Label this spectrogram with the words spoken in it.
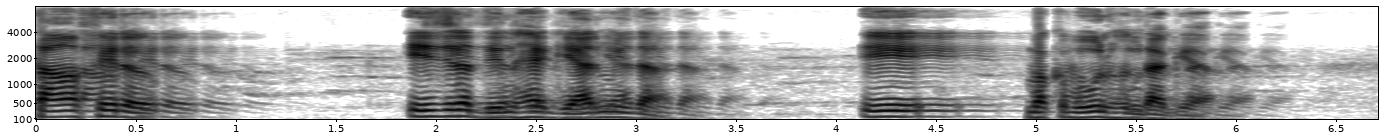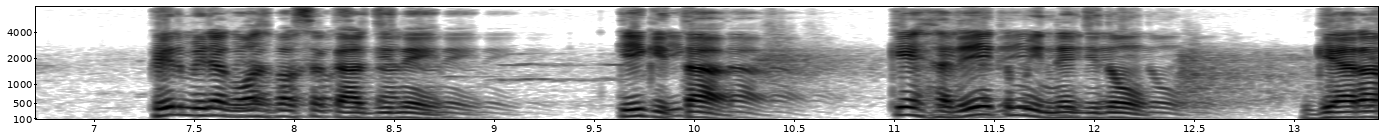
ਤਾਂ ਫਿਰ ਇਹ ਜਿਹੜਾ ਦਿਨ ਹੈ 11ਵੀਂ ਦਾ, ਇਹ ਮਕਬੂਲ ਹੁੰਦਾ ਗਿਆ। ਫਿਰ ਮੀਰਾ ਗੌਸ ਪਾਕ ਸਰਕਾਰ ਜੀ ਨੇ ਕੀ ਕੀਤਾ ਕਿ ਹਰੇਕ ਮਹੀਨੇ ਜਦੋਂ 11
